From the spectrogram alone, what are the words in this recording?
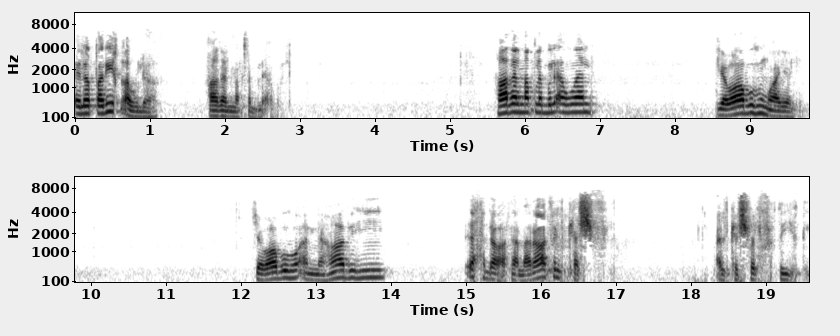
إلى طريق أو لا هذا المطلب الأول. هذا المطلب الأول. جوابه ما يلي. جوابه أن هذه إحدى ثمرات الكشف. الكشف الحقيقي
